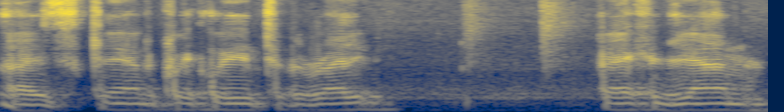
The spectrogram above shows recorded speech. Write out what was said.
I scanned quickly to the right, back again.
